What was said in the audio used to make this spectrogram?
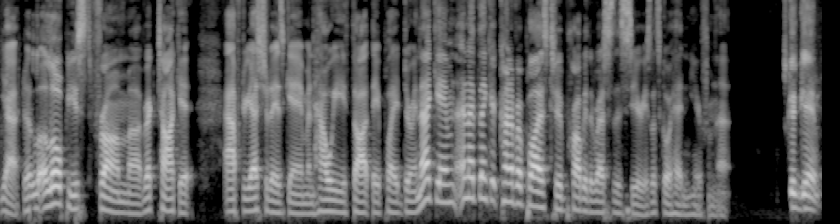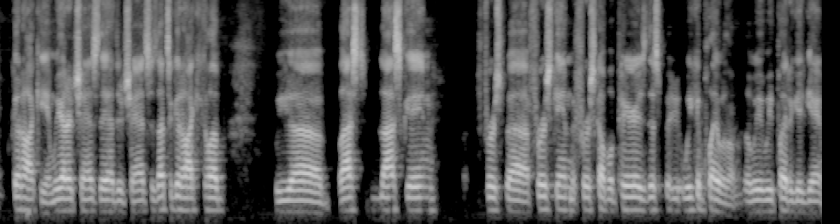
yeah a, little piece from uh, Rick Tocchet after yesterday's game and how we thought they played during that game. And I think it kind of applies to probably the rest of the series. Let's go ahead and hear from that. It's a good game, good hockey, and we had our chance. They had their chances. That's a good hockey club. We uh last last game, first uh, first game, the first couple of periods. This we can play with them. We we played a good game.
